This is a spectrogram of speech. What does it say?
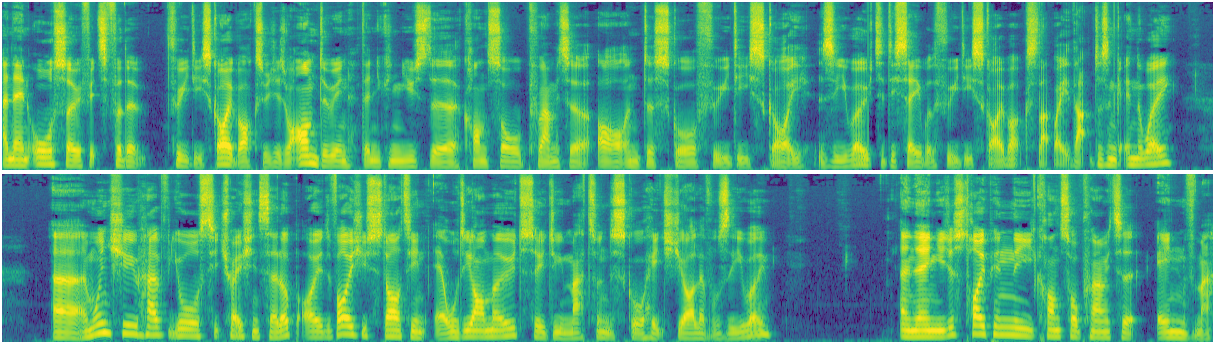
and then also if it's for the 3D skybox, which is what I'm doing, then you can use the console parameter r underscore 3D sky 0 to disable the 3D skybox. That way that doesn't get in the way. Uh, and once you have your situation set up, I advise you start in LDR mode, so you do mat underscore HDR level 0. And then you just type in the console parameter envmap.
